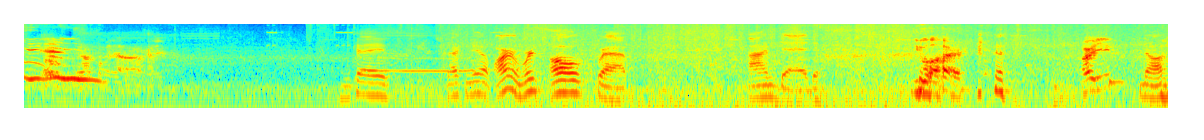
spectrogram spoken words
You're not coming out, RJ. Okay, back me up. Arwin, where's oh crap. I'm dead. You are. Are you? No, I'm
